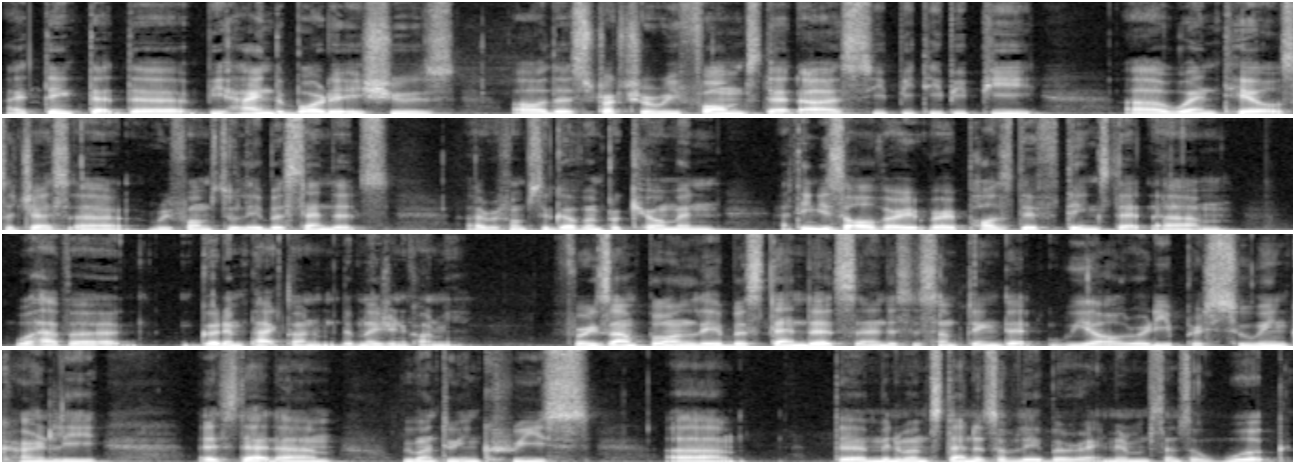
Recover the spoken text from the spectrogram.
I think that the behind the border issues or the structural reforms that uh, CPTPP uh, will entail, such as uh, reforms to labor standards, uh, reforms to government procurement, I think these are all very very positive things that um, will have a good impact on the Malaysian economy. For example, on labor standards, and this is something that we are already pursuing currently, is that um, we want to increase um, the minimum standards of labor, right? Minimum standards of work.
